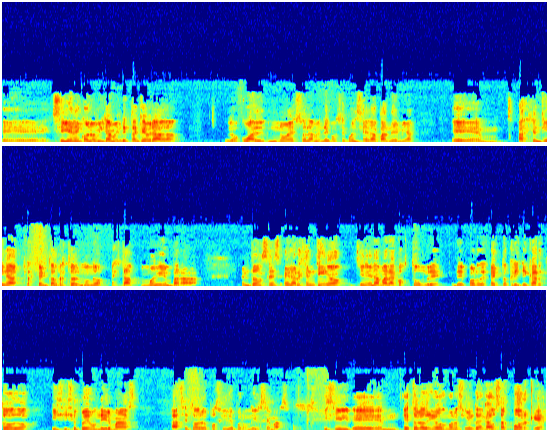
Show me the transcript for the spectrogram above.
eh, si bien económicamente está quebrada, lo cual no es solamente consecuencia de la pandemia, eh, Argentina respecto al resto del mundo está muy bien parada. Entonces, el argentino tiene la mala costumbre de por defecto criticar todo y si se puede hundir más, hace todo lo posible por hundirse más. Y si eh, esto lo digo con conocimiento de causa porque...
